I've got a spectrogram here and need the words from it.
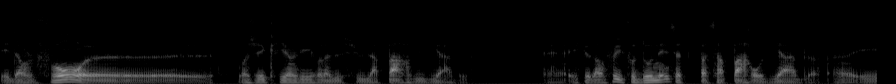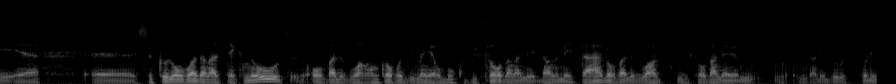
Et dans le fond, euh, moi, j'ai écrit un livre là-dessus, La part du diable et que dans le fond, il faut donner cette, sa part au diable. Hein. et euh, ce que l'on voit dans la techno, on va le voir encore d'une manière beaucoup plus forte dans, la, dans le métal, on va le voir plus fort dans les, dans les, pour les,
